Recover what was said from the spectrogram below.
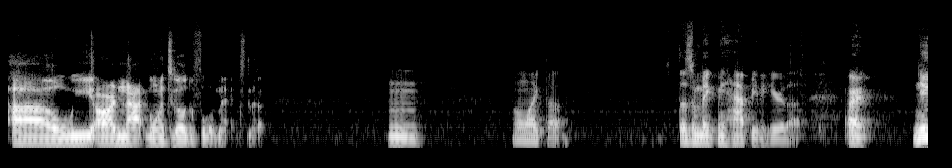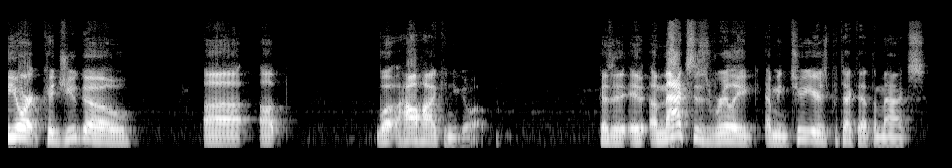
Uh, we are not going to go to full max, no. Hmm. I don't like that. It doesn't make me happy to hear that. All right. New York, could you go uh, up? Well, how high can you go up? Because a max is really, I mean, two years protected at the max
